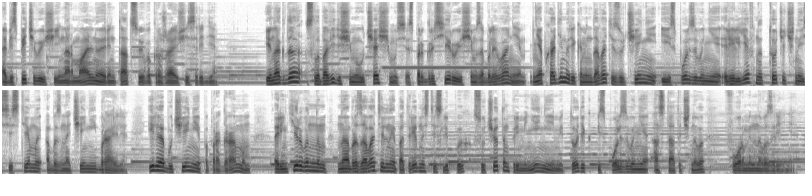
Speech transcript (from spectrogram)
обеспечивающий нормальную ориентацию в окружающей среде. Иногда слабовидящему учащемуся с прогрессирующим заболеванием необходимо рекомендовать изучение и использование рельефно-точечной системы обозначений Брайля или обучение по программам, ориентированным на образовательные потребности слепых с учетом применения методик использования остаточного форменного зрения.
